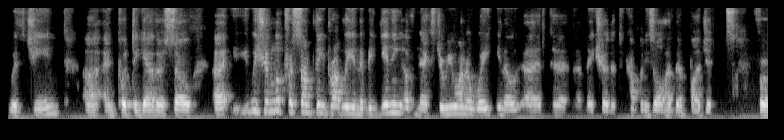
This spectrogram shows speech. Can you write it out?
with Gene uh, and put together. So uh, we should look for something probably in the beginning of next year. We want to wait, you know, uh, to make sure that the companies all have their budgets for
